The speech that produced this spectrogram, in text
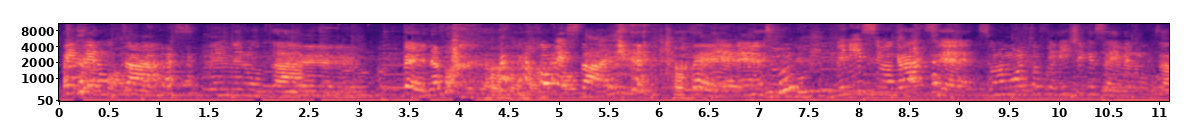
Benvenuta. Benvenuta. Bene, Come stai? bene. Benissimo, grazie. Sono molto felice che sei venuta.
